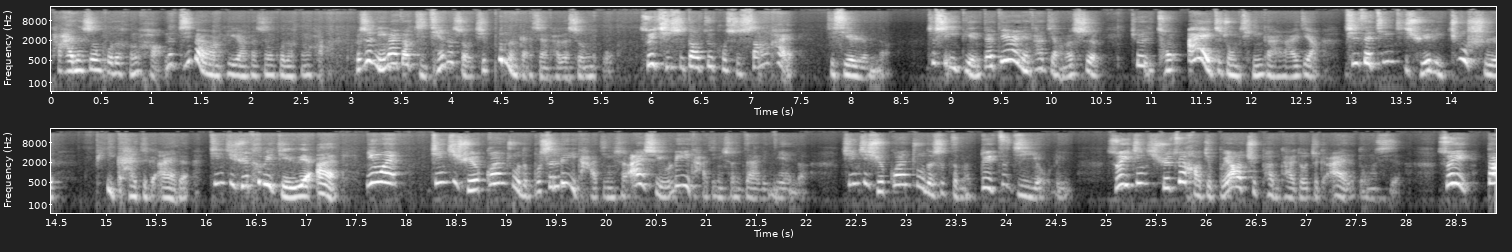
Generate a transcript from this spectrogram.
他还能生活的很好，那几百万可以让他生活的很好。可是你卖到几千的时候，其实不能改善他的生活，所以其实到最后是伤害这些人的，这是一点。但第二点，他讲的是，就是从爱这种情感来讲，其实，在经济学里就是避开这个爱的。经济学特别节约爱，因为经济学关注的不是利他精神，爱是有利他精神在里面的。经济学关注的是怎么对自己有利，所以经济学最好就不要去碰太多这个爱的东西。所以，当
